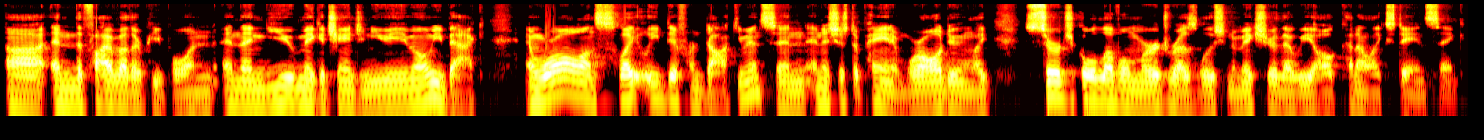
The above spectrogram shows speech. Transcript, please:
uh, and the five other people, and and then you make a change and you email me back, and we're all on slightly different documents, and and it's just a pain, and we're all doing like surgical level merge resolution to make sure that we all kind of like stay in sync.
